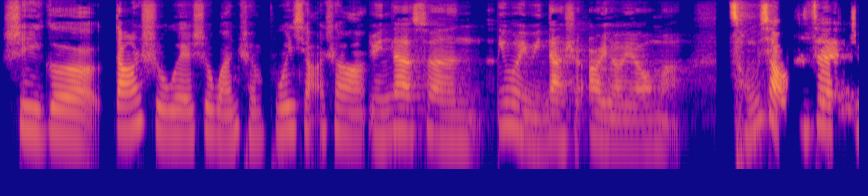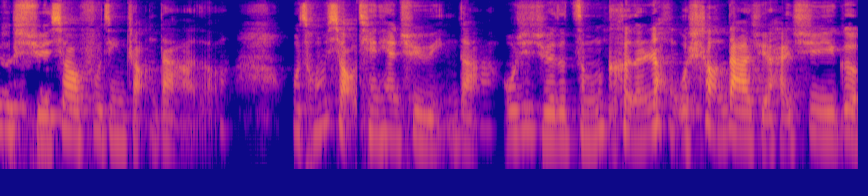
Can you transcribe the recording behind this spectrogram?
是一个，当时我也是完全不会想上。云大算，因为云大是二幺幺嘛，从小是在这个学校附近长大的。我从小天天去云大，我就觉得怎么可能让我上大学还去一个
